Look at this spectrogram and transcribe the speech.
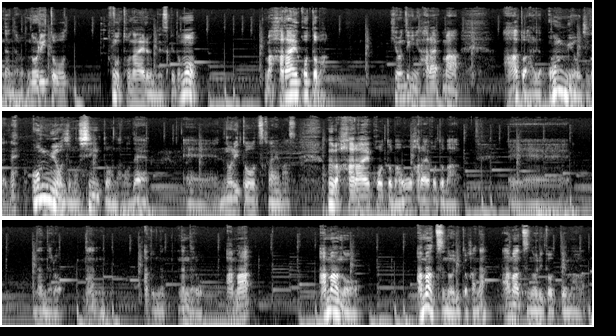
う、なんだろう、祝詞を唱えるんですけども、まあ、払い言葉。基本的に払い、まあ、あとあれだ、陰陽師だね。陰陽師も神道なので、えー、祝詞を使います。例えば、払い言葉、大払い言葉、えー、なんだろう、なん、あとな、なんだろう、天、天の、天津祝詞かな？天津祝詞って、まあ、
